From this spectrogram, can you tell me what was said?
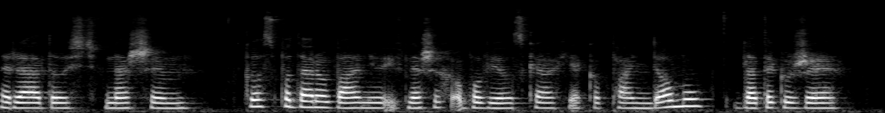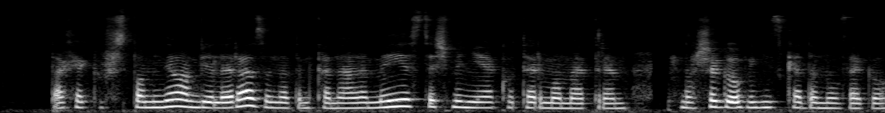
radość w naszym gospodarowaniu i w naszych obowiązkach jako pań domu, dlatego że tak jak już wspominałam wiele razy na tym kanale, my jesteśmy niejako termometrem naszego ogniska domowego.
